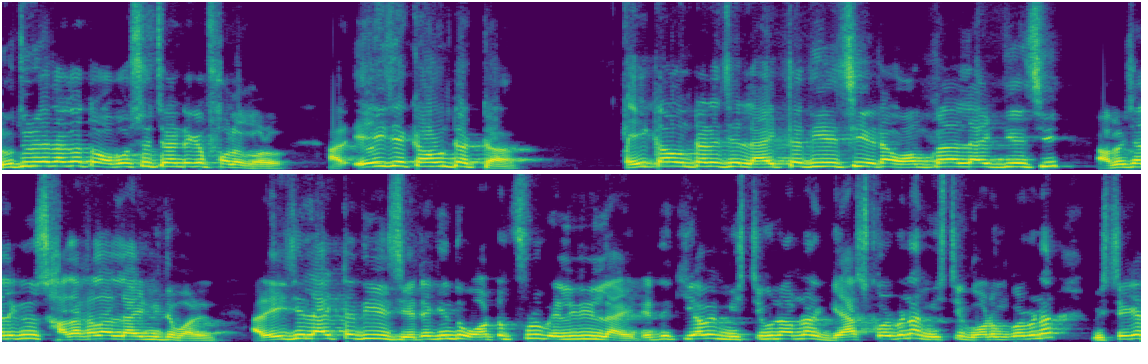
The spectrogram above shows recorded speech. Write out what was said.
নতুন হয়ে থাকো, তো অবশ্যই চ্যানেলটাকে ফলো করো। আর এই যে কাউন্টারটা এই কাউন্টারে যে লাইটটা দিয়েছি, এটা অম কালার লাইট দিয়েছি। আপনি চাইলে কিন্তু সাদা কালার লাইট নিতে পারেন। আর এই যে লাইটটা দিয়েছি, এটা কিন্তু অটোপ্রুফ এলইডি লাইট এতে কি হবে? মিষ্টিগুলো আপনার গ্যাস করবে না, মিষ্টি গরম করবে না, মিষ্টিকে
